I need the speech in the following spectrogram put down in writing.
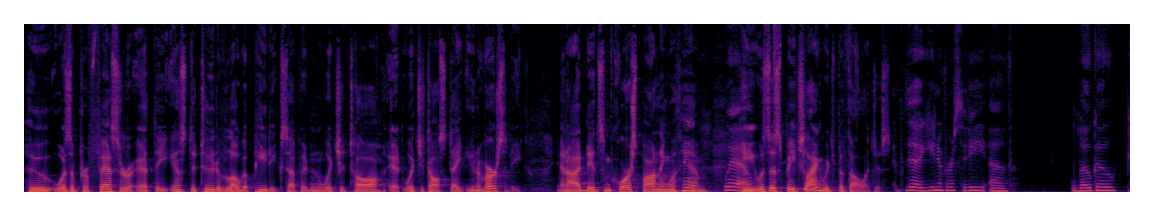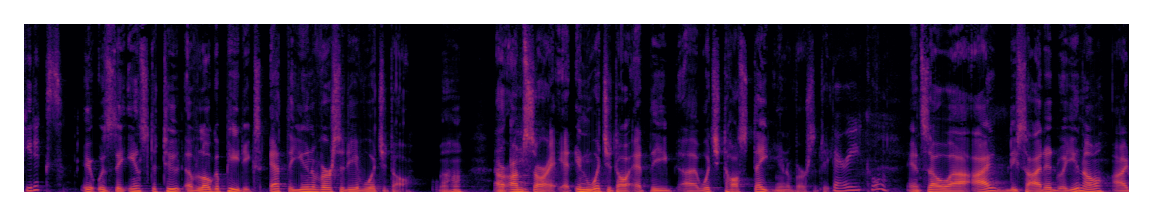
who was a professor at the Institute of Logopedics up in Wichita at Wichita State University. And I did some corresponding with him. Well- he was a speech language pathologist. the University of Logopedics? It was the Institute of Logopedics at the University of Wichita. Uh-huh. Uh-huh. Or, I'm sorry, at, in Wichita at the uh, Wichita State University. Very cool. And so uh, I decided, well, you know, I,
